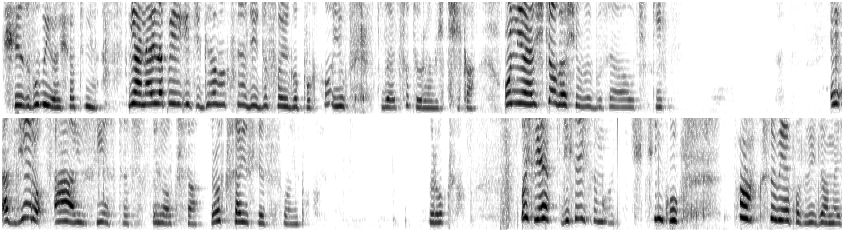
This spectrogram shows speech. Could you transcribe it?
się zgubiłeś, a ty nie. Nie, najlepiej idź Gromok Freddy do swojego pokoju. Ale Co tu robi cika? O nie, ściąga się wybudzałczki. Ej, a gdzie Ro... A, już jest Roxa. Roxa już jest w swoim pokoju. Roxa. Właśnie w dzisiejszym odcinku ach, sobie pozwiedzamy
